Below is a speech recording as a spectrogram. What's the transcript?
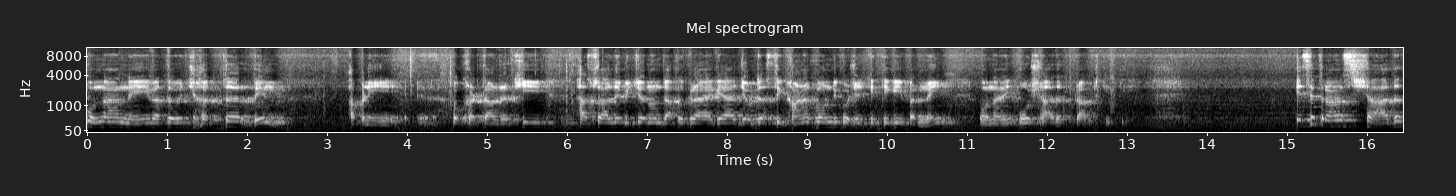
ਉਹਨਾਂ ਨੇ ਮਤਲਬ 74 ਦਿਨ ਆਪਣੀ ਭੁੱਖ ਹੜਤਾਲ ਰੱਖੀ। ਹਸਪਤਾਲ ਦੇ ਵਿੱਚ ਉਹਨਾਂ ਨੂੰ ਦਾਖਲ ਕਰਾਇਆ ਗਿਆ। ਜ਼ਬਰਦਸਤੀ ਖਾਣਾ ਖਵਾਉਣ ਦੀ ਕੋਸ਼ਿਸ਼ ਕੀਤੀ ਗਈ, ਪਰ ਨਹੀਂ, ਉਹਨਾਂ ਨੇ ਉਹ ਸ਼ਹਾਦਤ ਪ੍ਰਾਪਤ ਕੀਤੀ। ਇਸੇ ਤਰ੍ਹਾਂ ਸ਼ਹਾਦਤ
